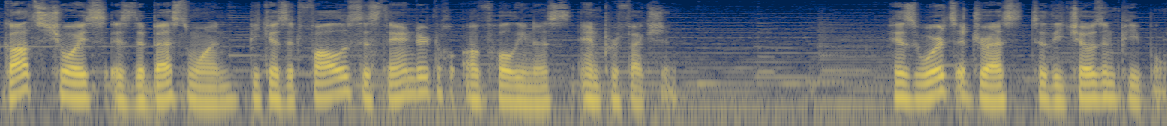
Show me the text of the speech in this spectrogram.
God's choice is the best one because it follows the standard of holiness and perfection. His words addressed to the chosen people.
